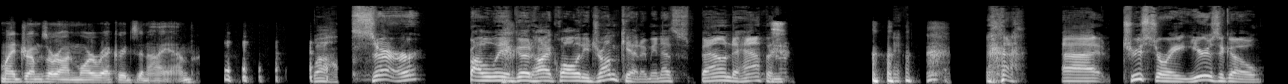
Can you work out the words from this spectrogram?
my drums are on more records than I am. Well, sir, probably a good high quality drum kit. I mean, that's bound to happen. uh, true story. Years ago,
